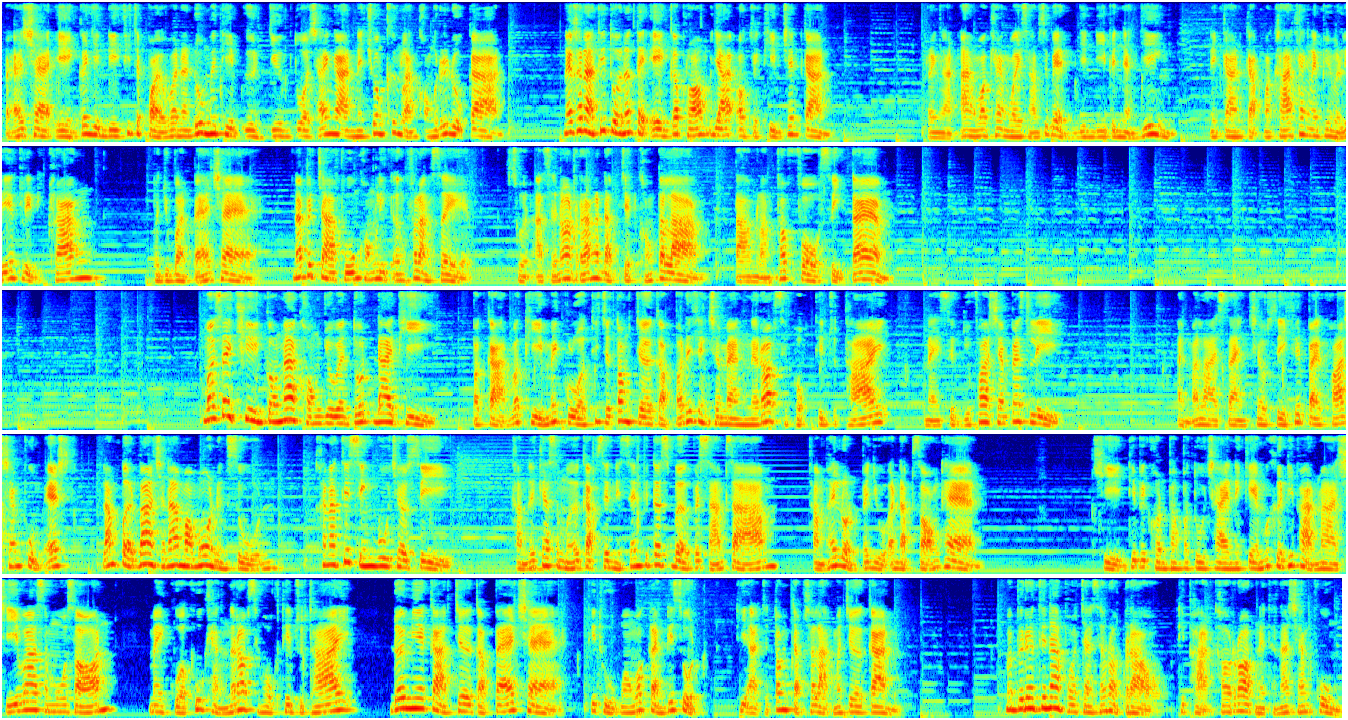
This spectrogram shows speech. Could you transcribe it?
แปรแชร์เองก็ยินดีที่จะปล่อยวานันดุมให้ทีมอื่นยืมตัวใช้งานในช่วงครึ่งหลังของฤดูกาล ในขณะที่ตัวนักเตะเองก็พร้อมย้ายออกจากทีมเช่นกัน รายงานอ้างว่าแข้งวัย 31 ยินดีเป็นอย่างยิ่ง ในการกลับมาค้าแข่งในพรีเมียร์ลีกอังกฤษอีกครั้ง ปัจจุบันแปรแชร์นับเป็นจ่าฝูงของลีกเอิงฝรั่งเศส ส่วนอาร์เซนอลรั้งอันดับ 7 ของตาราง ตามหลังท็อปโฟร์4แต้มมาเซ่คีนกองหน้าของยูเวนตุสได้ที ประกาศว่าทีมไม่กลัวที่จะต้องเจอกับปารีสแซงต์แชร์แมงในรอบ 16 ทีมสุดท้าย ในศึกยูฟ่าแชมเปี้ยนส์ลีกแอดมาลายแซงเชลซีขึ้นไปคว้าแชมป์กลุ่ม H หลังเปิดบ้านชนะมาโม่ 1-0 ขณะที่สิงห์บูเชลซีทำได้แค่เสมอกับเซนิตเซนต์ปีเตอร์สเบิร์กไป 3-3 ทำให้หล่นไปอยู่อันดับ 2 แทน ขีดที่เป็นคนพังประตูชัยในเกมเมื่อคืนที่ผ่านมาชี้ว่าสโมสรไม่กลัวคู่แข่งในรอบ 16 ทีมสุดท้าย โดยมีโอกาสเจอกับแปรแชร์ที่ถูกมองว่าแกร่งที่สุด ที่อาจจะต้องจับฉลากมาเจอกัน มันเป็นเรื่องที่น่าพอใจสำหรับเราที่ผ่านเข้ารอบในฐานะแชมป์กลุ่ม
